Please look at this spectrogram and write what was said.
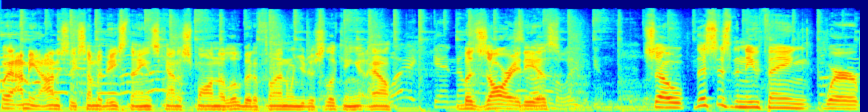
Well, I mean, honestly, some of these things kind of spawn a little bit of fun when you're just looking at how bizarre it is. So, this is the new thing where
